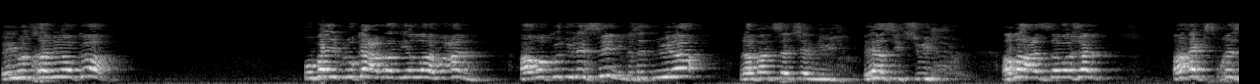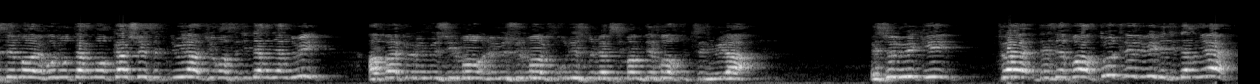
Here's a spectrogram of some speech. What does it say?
Et une autre amie encore, Ubay ibn anhu, a reconnu les signes de cette nuit-là, la 27e nuit, et ainsi de suite. Allah Azza wa a expressément et volontairement caché cette nuit-là durant ces dix nuits, afin que le musulman, le musulman fournisse le maximum d'efforts toutes ces nuits-là. Et celui qui fait des efforts toutes les nuits des dix dernières,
